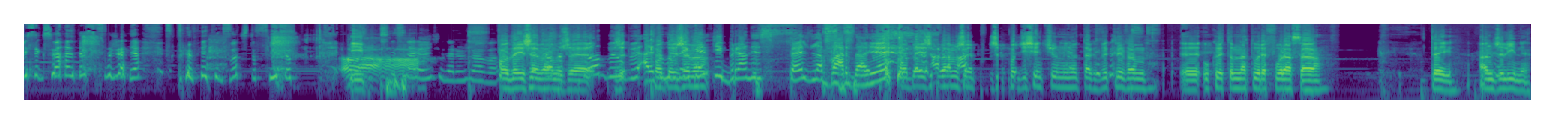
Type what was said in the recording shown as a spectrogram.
biseksualne stworzenia w promieniu 200 feetów I znają się na różowo. podejrzewam, że, To że byłby, ale to był podejrzewam- najchętniej brany spell dla Barda, nie? podejrzewam, że, że po 10 minutach wykrywam y, ukrytą naturę Furasa tej Angeliny.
